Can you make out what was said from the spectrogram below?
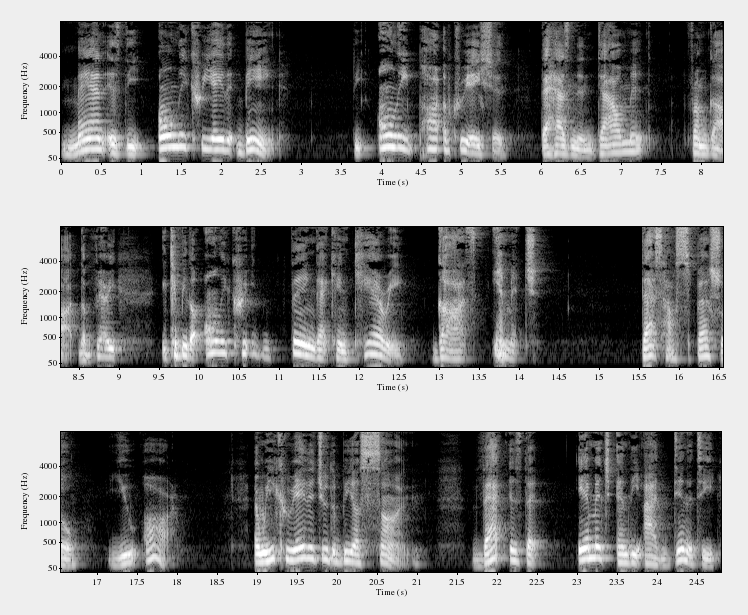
Man is the only created being, the only part of creation that has an endowment from God. The very, it can be the only cre- thing that can carry God's image. That's how special you are. And when He created you to be a son, that is the image and the identity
